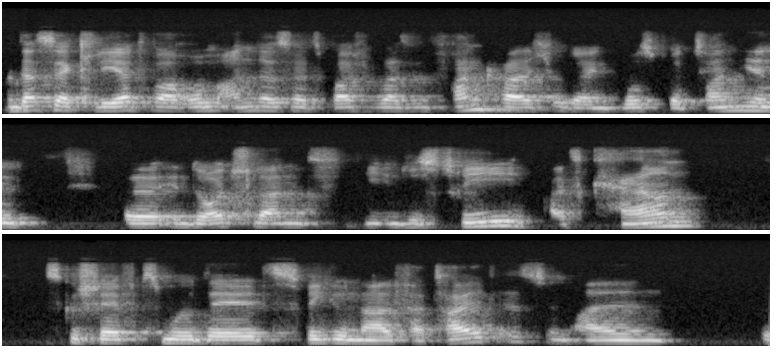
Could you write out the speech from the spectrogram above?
Und das erklärt, warum anders als beispielsweise in Frankreich oder in Großbritannien äh, in Deutschland die Industrie als Kern des Geschäftsmodells regional verteilt ist in allen äh,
